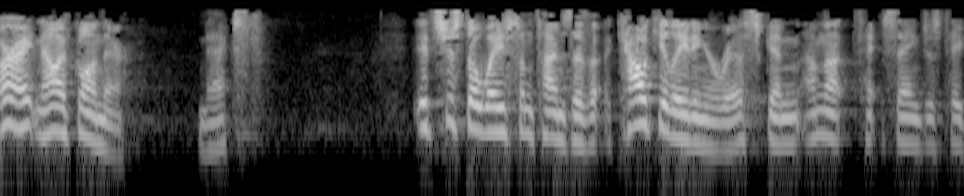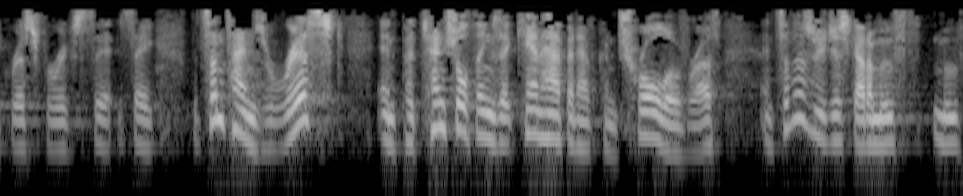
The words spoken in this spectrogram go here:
All right, now I've gone there. Next. It's just a way sometimes of calculating a risk, and I'm not t- saying just take risk for risk's sake, but sometimes risk and potential things that can happen have control over us, and sometimes we just got to move move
